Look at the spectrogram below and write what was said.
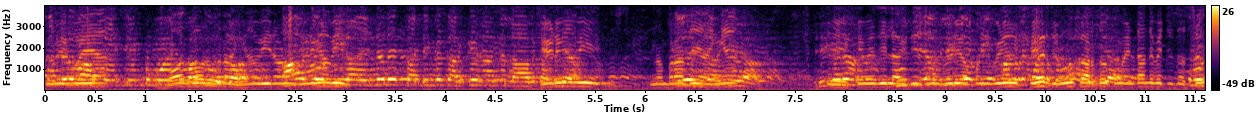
ਪੂਰੇ ਹੋਏ ਆ। ਬਹੁਤ ਬਹੁਤ ਵਧਾਈਆਂ ਵੀਰਾਂ ਨੂੰ ਜਿਹੜੀਆਂ ਵੀ ਇਹਨਾਂ ਨੇ ਕਟਿੰਗ ਕਰਕੇ ਰੰਗ ਲਾਲ ਜਿਹੜੀਆਂ ਵੀ ਨੰਬਰਾਂ ਤੇ ਆਈਆਂ। ਤੇ ਕਿਵੇਂ ਦੀ ਲੱਗਦੀ ਤੁਹਾਨੂੰ ਵੀਡੀਓ ਆਪਣੀ ਵੀਡੀਓ ਸ਼ੇਅਰ ਜ਼ਰੂਰ ਕਰ ਦਿਓ ਕਮੈਂਟਾਂ ਦੇ ਵਿੱਚ ਦੱਸਿਓ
